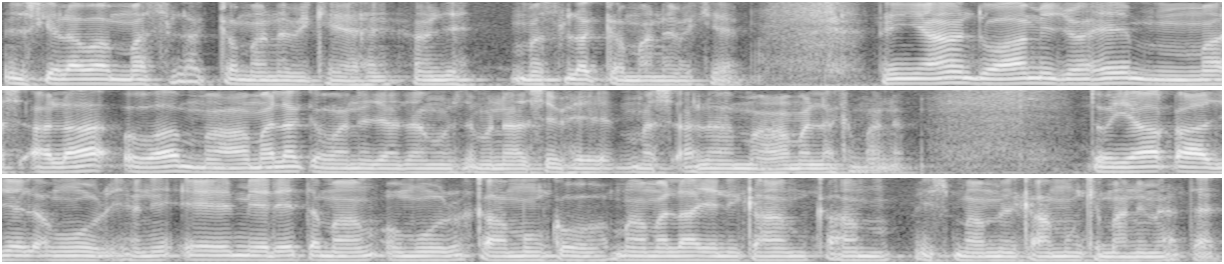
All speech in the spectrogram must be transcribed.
اس کے علاوہ مسلک کا معنی بھی کیا ہے۔ ہاں جی مسلک کا معنی بھی کیا ہے۔ لیکن یہاں دعا میں جو ہے، مسئلہ و معاملہ کا معنی زیادہ مناسب ہے۔ مسئلہ، معاملہ کا معنی۔ تو یا قاضی العمور یعنی اے میرے تمام امور کاموں کو معاملہ یعنی کام کام، اس معاملے، کاموں کے معنی میں آتا ہے۔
